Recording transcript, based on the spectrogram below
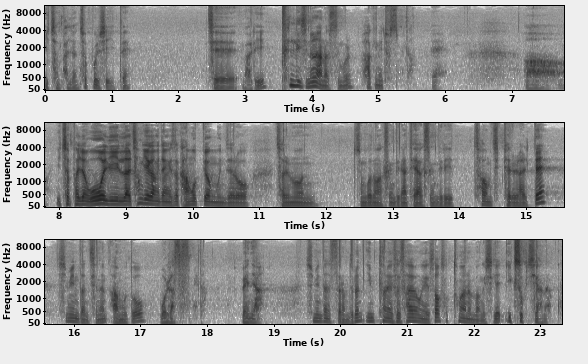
2008년 촛불 시위 때 제 말이 틀리지는 않았음을 확인해 줬습니다. 예. 아, 2008년 5월 2일 날 청계광장에서 강우병 문제로 젊은 중고등학생들이나 대학생들이 처음 집회를 할 때 시민단체는 아무도 몰랐었습니다. 왜냐? 시민단체 사람들은 인터넷을 사용해서 소통하는 방식에 익숙치 않았고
